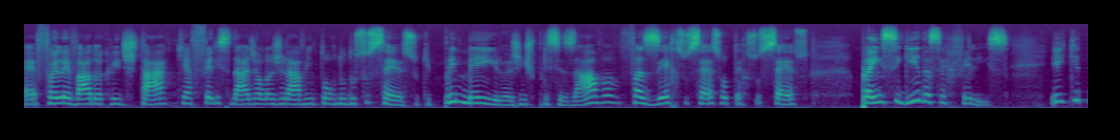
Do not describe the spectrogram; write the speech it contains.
é, foi levado a acreditar que a felicidade ela girava em torno do sucesso, que primeiro a gente precisava fazer sucesso ou ter sucesso para em seguida ser feliz. E que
